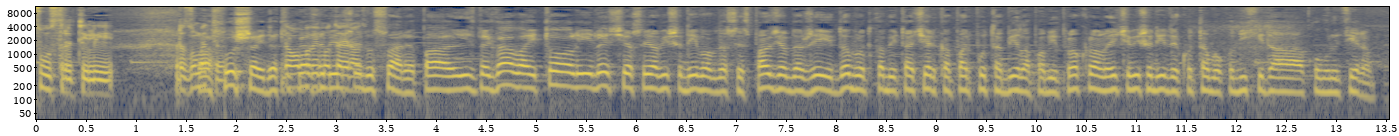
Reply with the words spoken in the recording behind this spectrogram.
susret ili Pa razumete? slušaj, da ti da kažem još razgovor. jednu stvar. Pa izbjegava i to, ali neću ja se ja više da imam da se spađam, da živi dobro, kad bi ta čerka par puta bila pa bi prokrala, neće više da ide kod tamo kod njih i da komuniciram.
